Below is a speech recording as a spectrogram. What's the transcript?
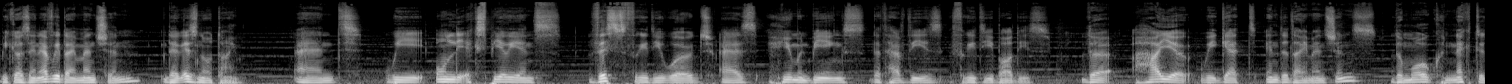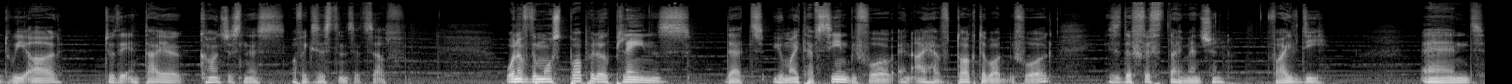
because in every dimension there is no time. And we only experience this 3D world as human beings that have these 3D bodies. The higher we get in the dimensions, the more connected we are to the entire consciousness of existence itself. One of the most popular planes that you might have seen before and I have talked about before is the fifth dimension, 5D. And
